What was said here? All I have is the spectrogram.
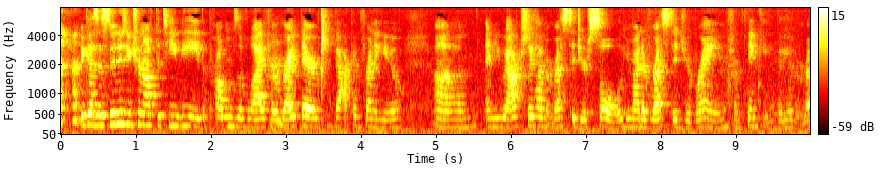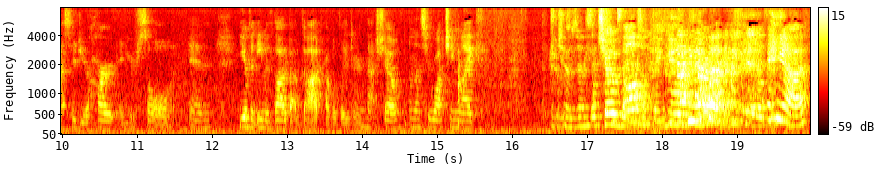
Because as soon as you turn off the tv the problems of life are right there back in front of you um, and you actually haven't rested your soul. You might have rested your brain from thinking, but you haven't rested your heart and your soul, and you haven't even thought about God probably during that show, unless you're watching like Chosen. The Chosen or something. Yeah. yeah.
